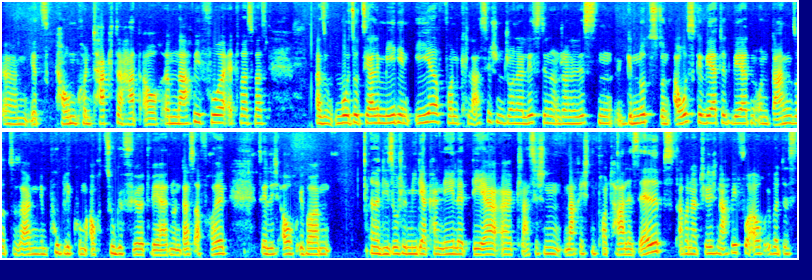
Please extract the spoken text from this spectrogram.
ähm, jetzt kaum Kontakte hat, auch ähm, nach wie vor etwas, was also wo soziale Medien eher von klassischen Journalistinnen und Journalisten genutzt und ausgewertet werden und dann sozusagen dem Publikum auch zugeführt werden. Und das erfolgt sicherlich auch über die Social-Media-Kanäle der äh, klassischen Nachrichtenportale selbst, aber natürlich nach wie vor auch über das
